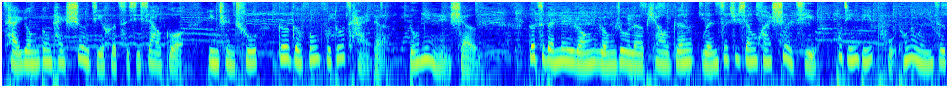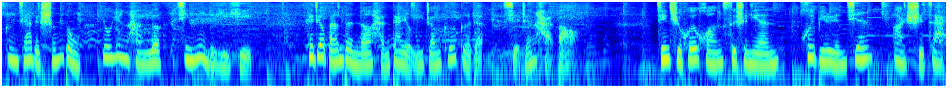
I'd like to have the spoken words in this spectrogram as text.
采用动态设计和磁吸效果，映衬出哥哥丰富多彩的多面人生。歌词本内容融入了票根文字具象化设计，不仅比普通的文字更加的生动，又蕴含了纪念的意义。黑胶版本呢，还带有一张哥哥的写真海报。金曲辉煌四十年，挥别人间二十载，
